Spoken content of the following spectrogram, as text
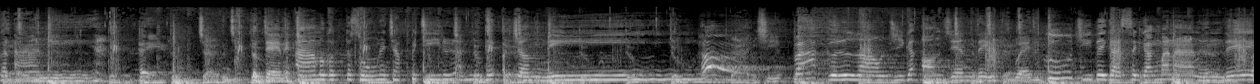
걸 아니. 너 때문에 아무것도 손에 잡히지를 않는데 어쩌니? 집 밖을 나온 지가 언젠데 왜 자꾸 집에 갈 생각만 하는데?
